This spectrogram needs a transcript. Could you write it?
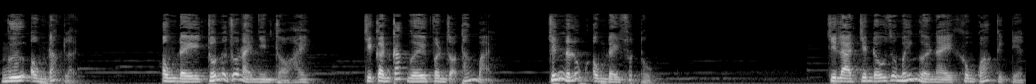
Ngư ông đắc lợi. Ông đây trốn ở chỗ này nhìn trò hay. Chỉ cần các người phân rõ thắng bại, Chính là lúc ông đây xuất thủ. Chỉ là chiến đấu giữa mấy người này không quá kịch liệt.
